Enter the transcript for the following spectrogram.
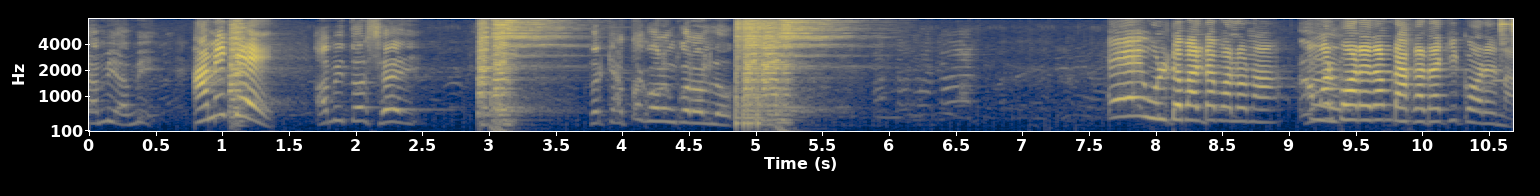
আমি আমি। আমি কে? আমি তোর সেই। তোর কেতা গরম করার লোক? এই উল্টো পাল্টা বলো না। আমার বরেরাম ডাকাডাকি করে না।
